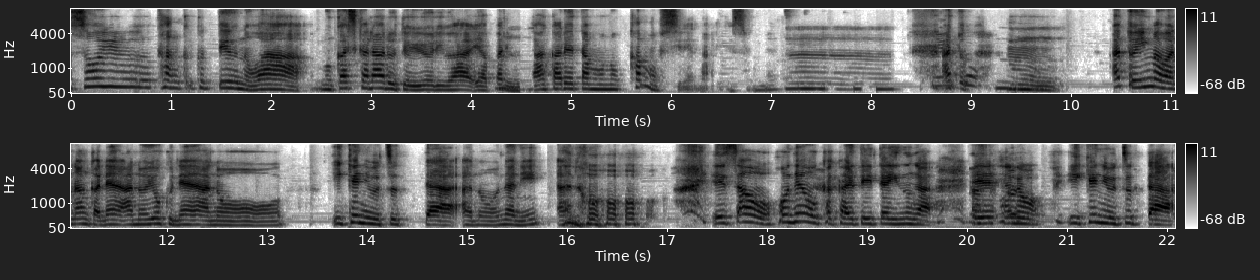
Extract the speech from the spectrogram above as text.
そういう感覚っていうのは昔からあるというよりはやっぱり磨かれたものかもしれないですよね。うん、あと、うん、あと今はなんかねあのよくねあの池に映ったあの何？あの 餌を骨を抱えていた犬が、えー、あの池に映った、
